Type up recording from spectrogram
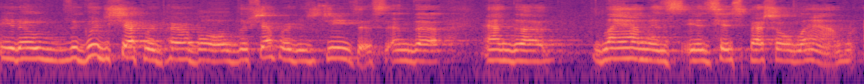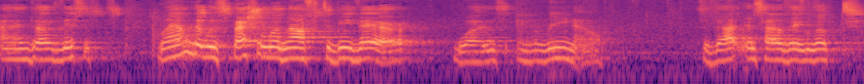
you know, the Good Shepherd parable, the shepherd is Jesus, and the, and the lamb is, is his special lamb. And uh, this lamb that was special enough to be there was a merino. So that is how they looked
